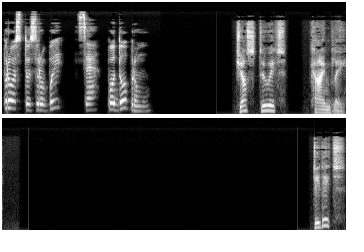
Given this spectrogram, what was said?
Просто зроби це по-доброму. Just do it, kindly. Did it,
